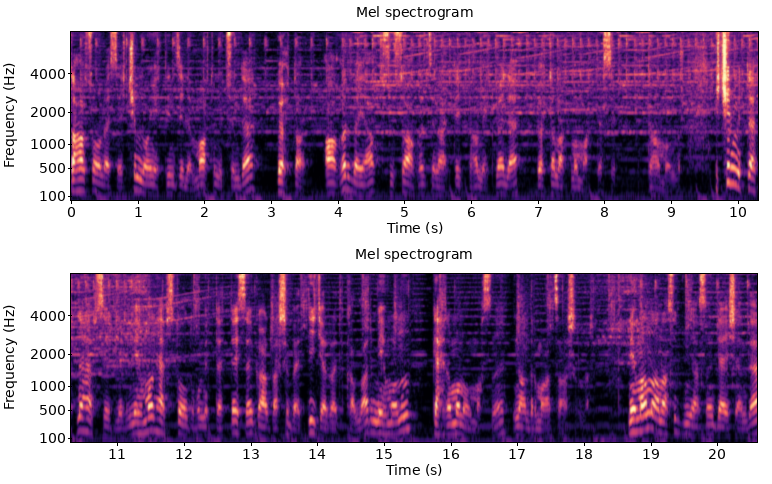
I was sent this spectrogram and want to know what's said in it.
Daha sonra isə 2017-ci ilin martın 3-də böhtan, ağır və ya xüsusi ağır cinayətdə ittiham etməklə böhtan atma maddəsi ittiham olunur. 2 il müddətinə həbs edilir. Mehman həbsdə olduğu müddətdə isə qardaşı və digər radikallar Mehmanın qəhrəman olmasını inandırmağa çalışırlar. Mehmanın anası dünyasını dəyişəndə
